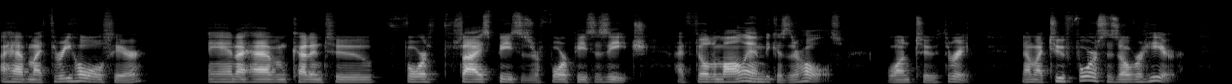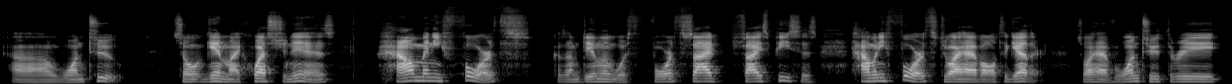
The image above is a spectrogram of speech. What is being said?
I have my three wholes here, and I have them cut into four size pieces or four pieces each. I filled them all in because they're wholes. One, two, three. Now my two fourths is over here. Uh, one, two. So again, my question is, how many fourths, because I'm dealing with fourth side size pieces, how many fourths do I have all together? So I have one, two, three,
